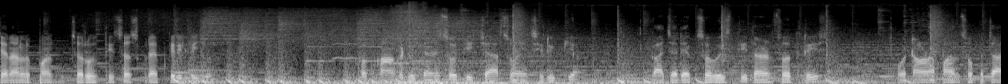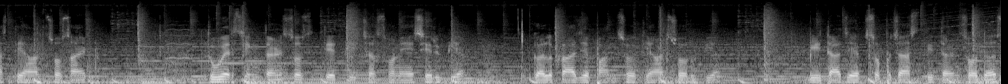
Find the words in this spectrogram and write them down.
ચેનલ પણ જરૂરથી સબસ્ક્રાઈબ કરી લેજો. કાંકડી ત્રણસોથી ચારસો એંસી રૂપિયા, ગાજર એકસો વીસથી ત્રણસો ત્રીસ, વટાણા પાંચસો પચાસથી આઠસો સાઠ, તુવેર સિંગ ત્રણસો સિત્તેરથી છસો ને એંસી રૂપિયા, ગલકા આજે પાંચસોથી આઠસો રૂપિયા બીટ આજે એકસો પચાસથી ત્રણસો દસ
